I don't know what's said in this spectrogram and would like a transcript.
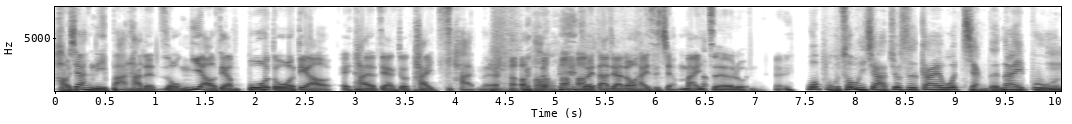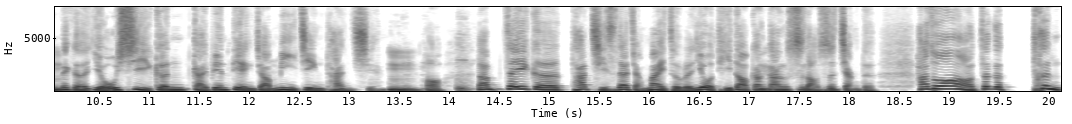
好像你把他的荣耀这样剥夺掉，哎，他这样就太惨了，所以大家都还是讲麦哲伦。我补充一下，就是刚才我讲的那一部嗯。那个游戏跟改编电影叫《秘境探险》。嗯。哦，那这一个他其实在讲麦哲伦，也有提到刚刚施老师讲的，他说哦，这个恨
